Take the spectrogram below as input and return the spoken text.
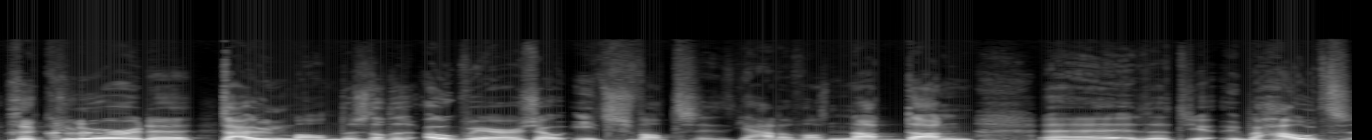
gekleurde tuinman. Dus dat is ook weer zoiets wat... Ja, dat was not done. Eh, dat je überhaupt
